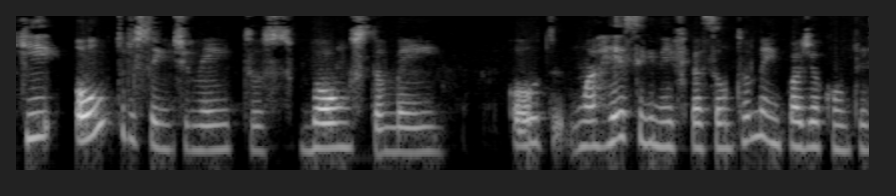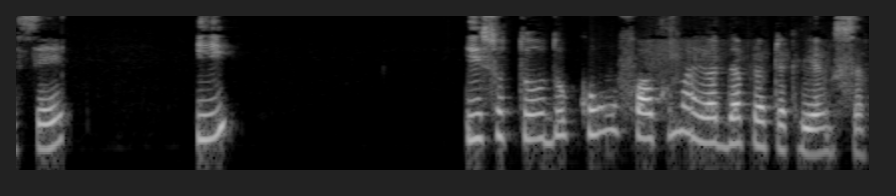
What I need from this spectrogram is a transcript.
que outros sentimentos bons também, uma ressignificação também pode acontecer e isso tudo com o foco maior da própria criança,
